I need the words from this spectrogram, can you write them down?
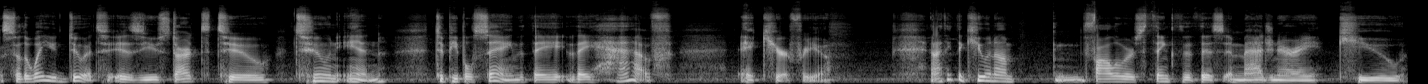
So the way you do it is you start to tune in to people saying that they they have a cure for you. And I think the QAnon followers think that this imaginary Q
